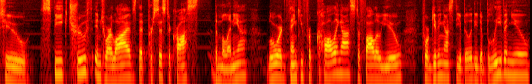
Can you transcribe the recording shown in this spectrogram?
to speak truth into our lives that persist across the millennia. Lord, thank you for calling us to follow you, for giving us the ability to believe in you,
